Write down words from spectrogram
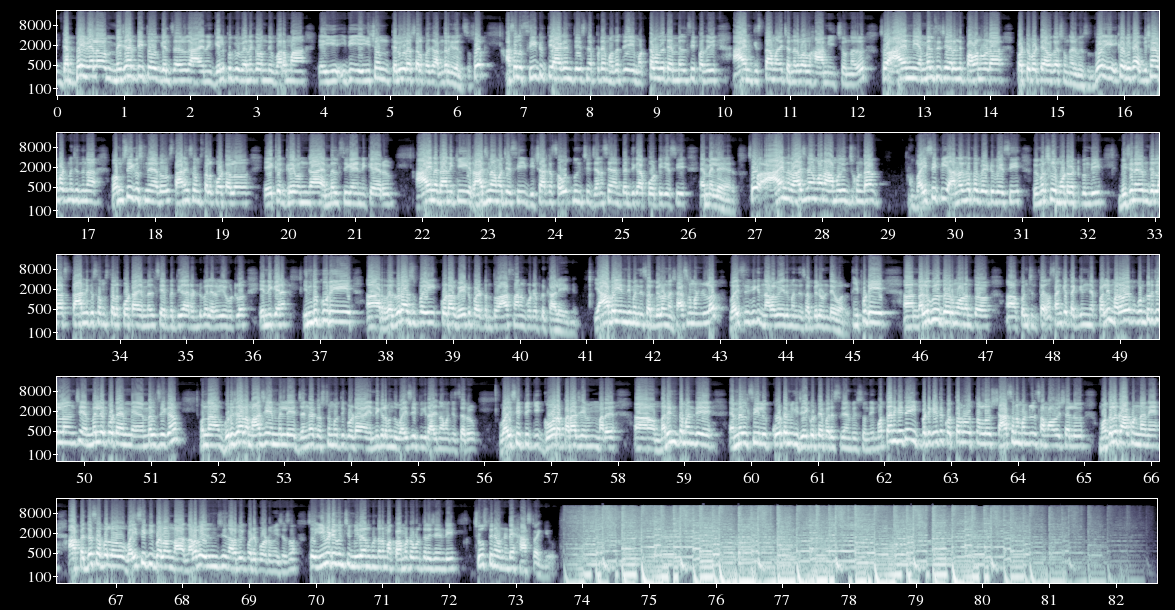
డెబ్బై వేల మెజారిటీతో గెలిచారు. ఆయన గెలుపుకి వెనక ఉంది వర్మ. ఈ- ఇది ఈ విషయం తెలుగు రాష్ట్రాల ప్రజలు అందరికీ తెలుసు. సో అసలు సీటు త్యాగం చేసినప్పుడే మొదటి మొట్టమొదటి ఎమ్మెల్సీ పదవి ఆయనకి ఇస్తామని చంద్రబాబు హామీ ఇచ్చి ఉన్నారు. సో ఆయన్ని ఎమ్మెల్సీ చేయాలని పవన్ కూడా పట్టుబట్టే అవకాశం కనిపిస్తుంది. సో ఇక విశాఖపట్నం చెందిన వంశీ కృష్ణ యాదవ్ స్థానిక సంస్థల కోటాలో ఏకగ్రీవంగా ఎమ్మెల్సీగా ఎన్నికయ్యారు. ఆయన దానికి రాజీనామా చేసి విశాఖ సౌత్ నుంచి జనసేన అభ్యర్థిగా పోటీ చేసి ఎమ్మెల్యే అయ్యారు. సో ఆయన రాజీనామాను ఆమోదించకుండా వైసీపీ అనర్హత వేటు వేసి విమర్శలు మూటగట్టుకుంది విజయనగరం జిల్లా స్థానిక సంస్థల కోట ఎమ్మెల్సీ అభ్యర్థిగా రెండు వేల ఇరవై ఒకటిలో ఎన్నికైన ఇందుకూరి రఘురాజుపై కూడా వేటు పడటంతో ఆ స్థానం కూడా ఇప్పుడు ఖాళీ అయింది. యాభై ఎనిమిది మంది సభ్యులు ఉన్న శాసనమండలిలో వైసీపీకి నలభై ఐదు మంది సభ్యులు ఉండేవారు ఇప్పుడు ఈ ఆ, నలుగురు దూరం అవడంతో కొంచెం సంఖ్య తగ్గింది చెప్పాలి. మరోవైపు గుంటూరు జిల్లా నుంచి ఎమ్మెల్యే కోట ఎమ్- ఎమ్మెల్సీగా ఉన్న గురిజాల మాజీ ఎమ్మెల్యే జంగా కృష్ణమూర్తి కూడా ఎన్నికల ముందు వైసీపీకి రాజీనామా చేశారు. వైసీపీకి ఘోర పరాజయం మరి మరింత మంది ఎమ్మెల్సీలు కూటమికి జైకొట్టే పరిస్థితి కనిపిస్తుంది. మొత్తానికైతే ఇప్పటికైతే కొత్త ప్రభుత్వంలో శాసన మండలి సమావేశాలు మొదలు కాకుండానే ఆ పెద్ద సభలో వైసీపీ బలం నలభై ఐదు నుంచి నలభైకి పడిపోవడం విశేషం. సో ఈ వీడియో గురించి మీరు అనుకుంటారో మా కామెంట్ కూడా తెలియజేయండి. చూస్తూనే ఉండండి. Hashtag U.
